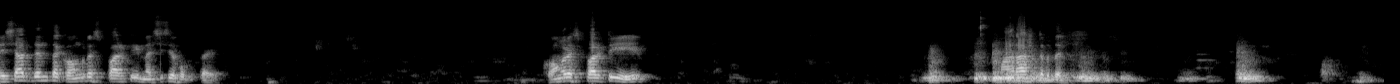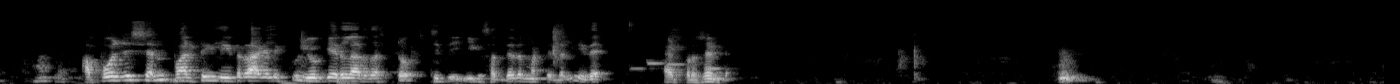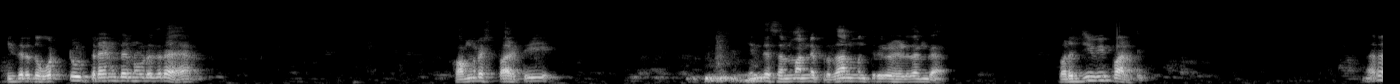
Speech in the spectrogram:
ದೇಶಾದ್ಯಂತ ಕಾಂಗ್ರೆಸ್ ಪಾರ್ಟಿ ನಶಿಸಿ ಹೋಗ್ತಾ ಇದೆ. ಕಾಂಗ್ರೆಸ್ ಪಾರ್ಟಿ ಮಹಾರಾಷ್ಟ್ರದಲ್ಲಿ ಅಪೋಸಿಷನ್ ಪಾರ್ಟಿ ಲೀಡರ್ ಆಗಲಿಕ್ಕೂ ಯೋಗ್ಯ ಇರಲಾರದಷ್ಟು ಸ್ಥಿತಿ ಈಗ ಸದ್ಯದ ಮಟ್ಟದಲ್ಲಿ ಇದೆ. ಅಟ್ ಪ್ರೆಸೆಂಟ್ ಇದರದ ಒಟ್ಟು ಟ್ರೆಂಡ್ ನೋಡಿದ್ರೆ ಕಾಂಗ್ರೆಸ್ ಪಾರ್ಟಿ ಹಿಂದೆ ಸನ್ಮಾನ್ಯ ಪ್ರಧಾನಮಂತ್ರಿಗಳು ಹೇಳಿದಂಗ ಪರಜೀವಿ ಪಾರ್ಟಿ. ಅಂದ್ರ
